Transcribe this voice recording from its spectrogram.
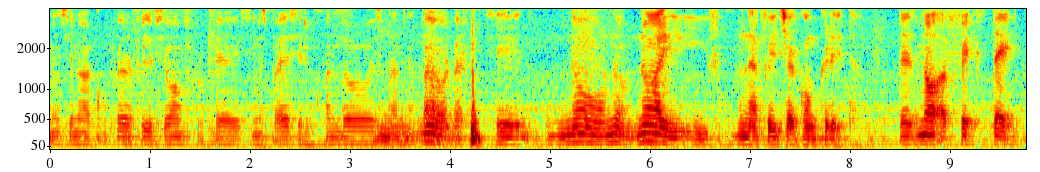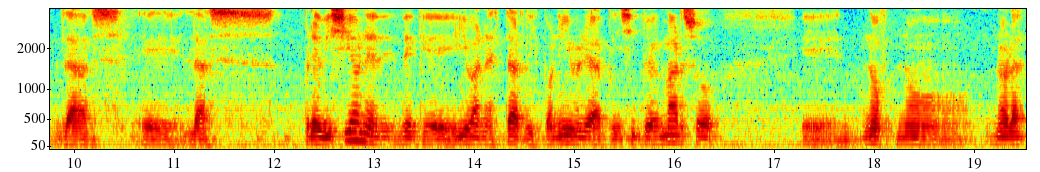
Mencionó a Cooper, Phillips y Bamford, que si nos puede decir cuándo están para No, volver. eh, no, no, no hay una fecha concreta. There's not a fixed date. Las, eh, las previsiones de, de que iban a estar disponibles a principios de marzo, eh, no, no, no la,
